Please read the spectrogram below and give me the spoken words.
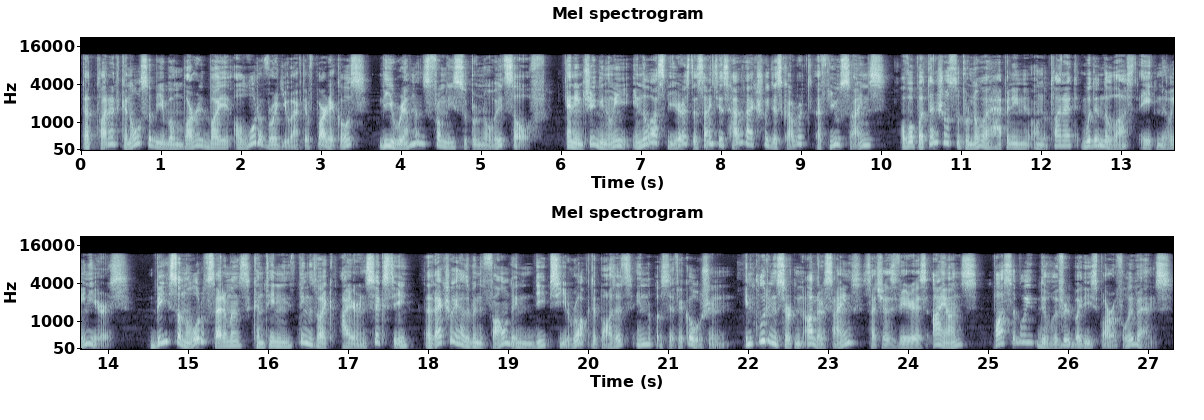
that planet can also be bombarded by a lot of radioactive particles, the remnants from the supernova itself. And intriguingly, in the last few years, the scientists have actually discovered a few signs of a potential supernova happening on the planet within the last 8 million years. Based on a lot of sediments containing things like iron-60 that actually has been found in deep-sea rock deposits in the Pacific Ocean, including certain other signs, such as various ions, possibly delivered by these powerful events.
